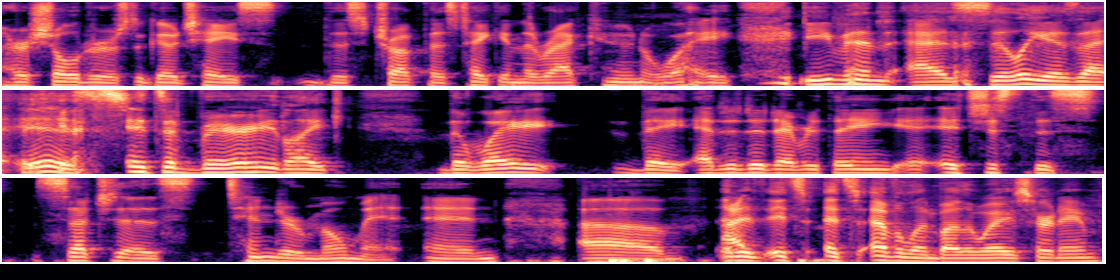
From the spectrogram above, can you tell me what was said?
her shoulders to go chase this truck that's taking the raccoon away even as silly as that is yes. it's a very like the way they edited everything. It's just this such a tender moment. And um I, it's it's evelyn by the way is her name?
